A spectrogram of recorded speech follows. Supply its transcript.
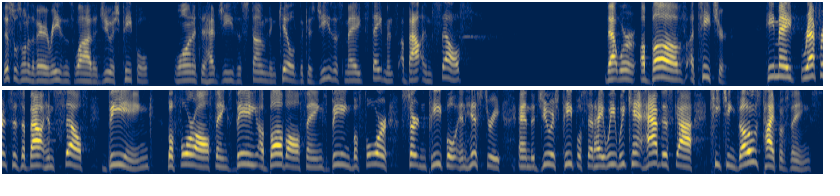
This was one of the very reasons why the Jewish people wanted to have Jesus stoned and killed because Jesus made statements about himself that were above a teacher. He made references about himself being before all things, being above all things, being before certain people in history. And the Jewish people said, hey, we, we can't have this guy teaching those type of things.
